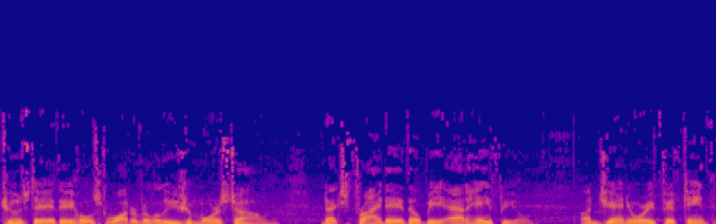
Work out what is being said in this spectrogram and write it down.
Tuesday, they host Waterville, Elysian, Morristown. Next Friday, they'll be at Hayfield. On January 15th,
